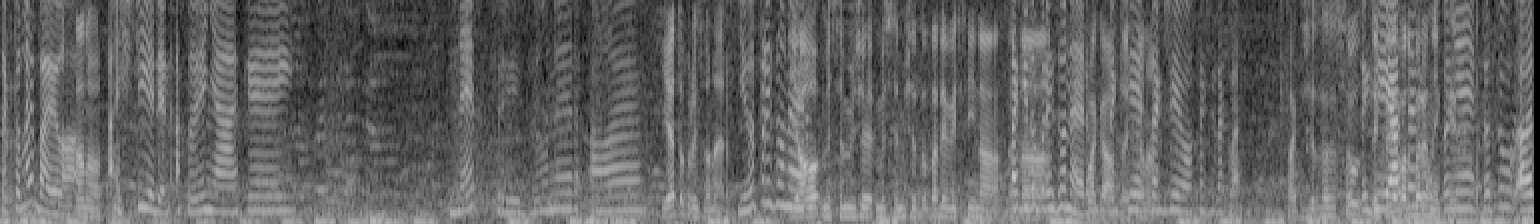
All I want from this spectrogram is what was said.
Tak tohle je Bajla. Ano. A ještě jeden, a to je nějaký ne prisoner, ale Je to prisoner. je to prisoner. Jo, myslím, že, myslím, že to tady visí na tak na je to prisoner, takže, ano. takže jo, takže takhle. takže to jsou Takže typy já jsem Bereniky. úplně, to jsou ale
